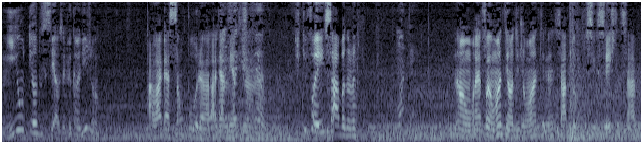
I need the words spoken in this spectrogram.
Meu Deus do céu, você viu aquilo ali, João? Alagação pura, alagamento na. Acho que foi sábado, né? Ontem? Não, é, foi ontem, ontem de ontem, né? Sábado, sexta, sábado.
